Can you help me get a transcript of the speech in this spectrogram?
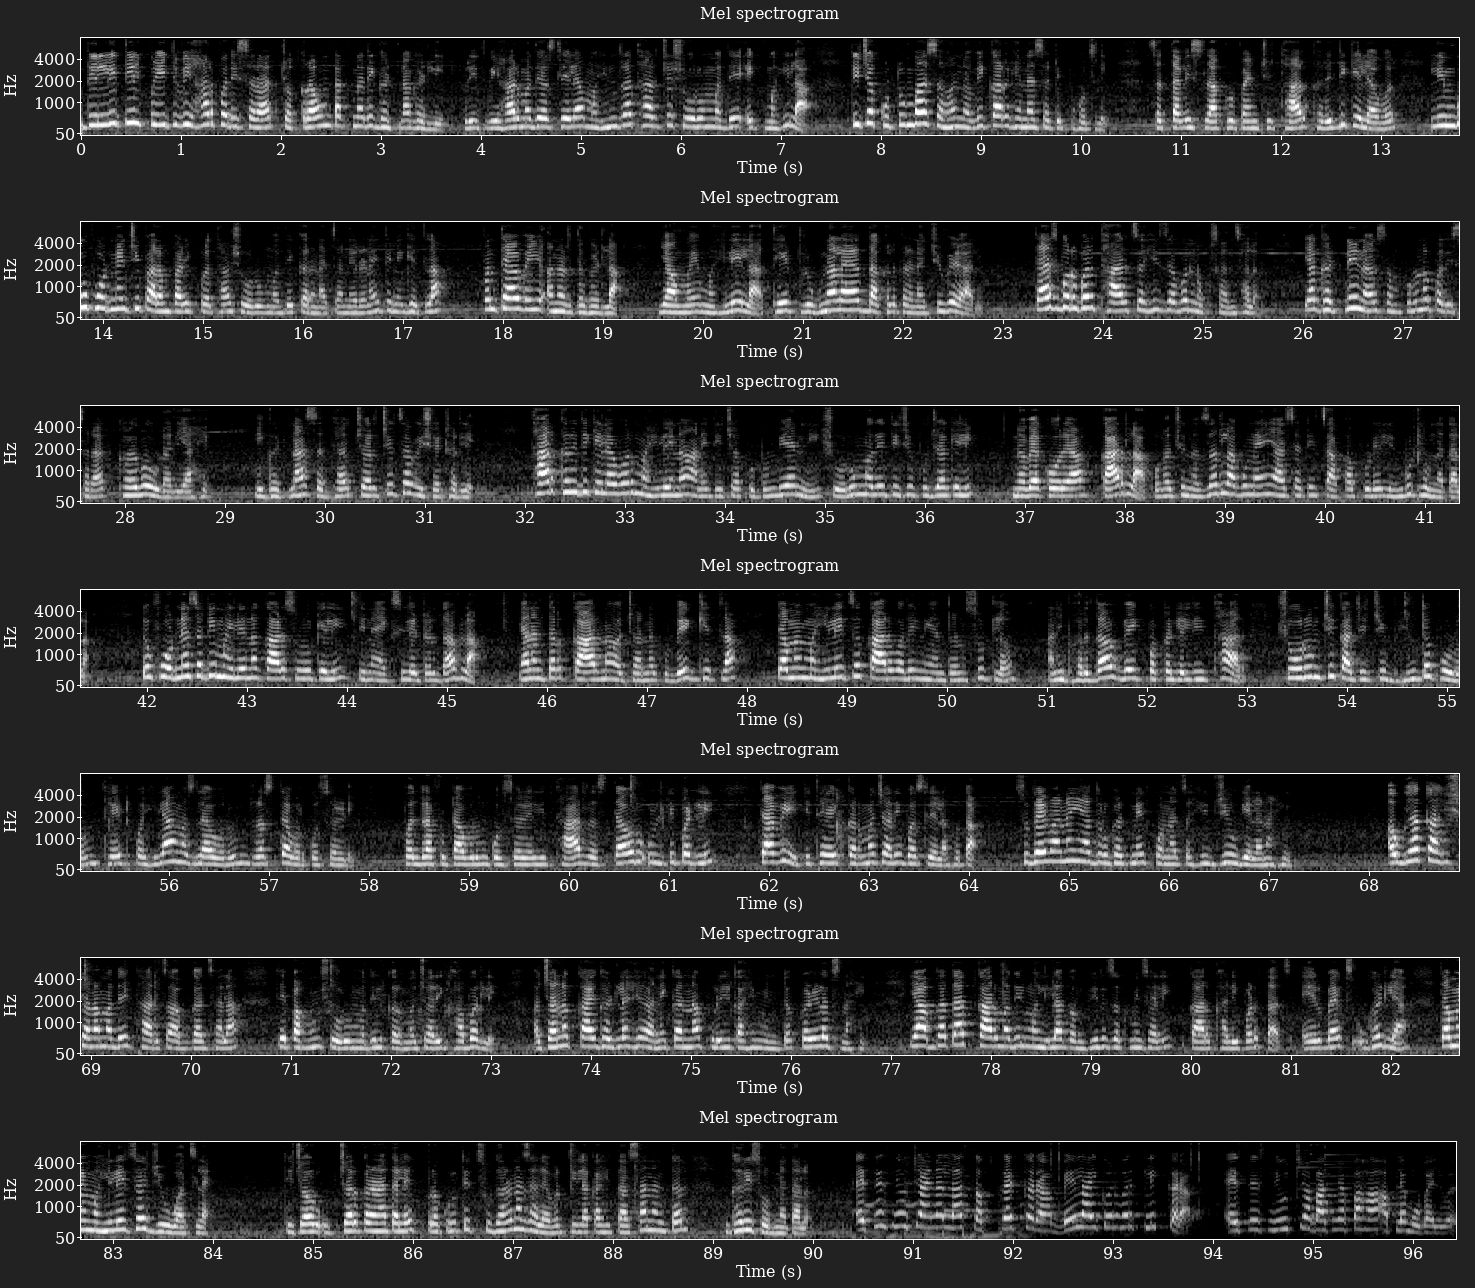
दिल्लीतील प्रीतविहार परिसरात चक्रावून टाकणारी घटना घडली. प्रीतविहारमध्ये असलेल्या महिंद्रा थारच्या शोरूममध्ये एक महिला तिच्या कुटुंबासह नवी कार घेण्यासाठी पोहोचली. सत्तावीस लाख रुपयांची थार खरेदी केल्यावर लिंबू फोडण्याची पारंपरिक प्रथा शोरूममध्ये करण्याचा निर्णय तिने घेतला पण त्यावेळी अनर्थ घडला. यामुळे महिलेला थेट रुग्णालयात दाखल करण्याची वेळ आली. त्याचबरोबर थारचंही जबर नुकसान झालं. या घटनेनं संपूर्ण परिसरात खळबळ उडाली आहे. ही घटना सध्या चर्चेचा विषय ठरली. थार खरेदी केल्यावर महिलेनं आणि तिच्या कुटुंबियांनी शोरूममध्ये तिची पूजा केली. नव्या कोऱ्या कारला कोणाची नजर लागू नये यासाठी चाकापुढे लिंबू ठेवण्यात आला. तो फोडण्यासाठी महिलेनं कार सुरू केली. तिने ॲक्सिलेटर दाबला. यानंतर कारनं अचानक वेग घेतला. त्यामुळे महिलेचं कारवरील नियंत्रण सुटलं आणि भरधाव वेग पकडलेली थार शोरूमची काचेची भिंत फोडून थेट पहिल्या मजल्यावरून रस्त्यावर कोसळली. पंधरा फुटावरून कोसळलेली थार रस्त्यावर उलटी पडली. त्यावेळी तिथे एक कर्मचारी बसलेला होता. सुदैवाने या दुर्घटनेत कोणाचाही जीव गेला नाही. अवघ्या काही क्षणामध्ये थारचा अपघात झाला. ते पाहून शोरूममधील कर्मचारी घाबरले. अचानक काय घडलं हे अनेकांना पुढील काही मिनिटं कळलंच नाही. या अपघातात कारमधील महिला गंभीर जखमी झाली. कार खाली पडताच एअरबॅग्स उघडल्या. त्यामुळे महिलेचा जीव वाचलाय. तिच्यावर उपचार करण्यात आले. प्रकृतीत सुधारणा झाल्यावर तिला काही तासानंतर घरी सोडण्यात आलं. एस एस न्यूज चॅनलला सबस्क्राईब करा बेल आयकॉनवर क्लिक करा. एस एस न्यूजच्या बातम्या पहा आपल्या मोबाईलवर.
